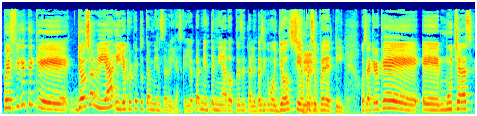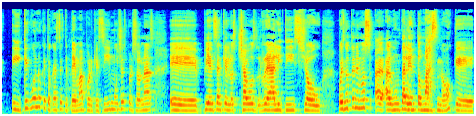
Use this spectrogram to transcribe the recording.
pues fíjate que yo sabía, y yo creo que tú también sabías, que yo también tenía dotes de talento, así como yo siempre Sí. supe de ti. O sea, creo que eh, muchas... Y qué bueno que tocaste este tema, porque sí, muchas personas eh, piensan que los chavos reality show, pues no tenemos algún talento más, ¿no? Que,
